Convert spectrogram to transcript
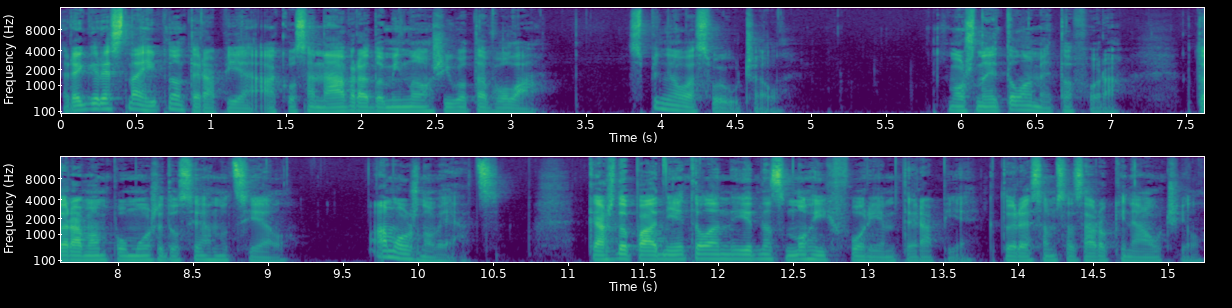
Regresná hypnoterapia, ako sa návrat do minulého života volá, splnila svoj účel. Možno je to len metafora, ktorá vám pomôže dosiahnuť cieľ. A možno viac. Každopádne je to len jedna z mnohých fóriem terapie, ktoré som sa za roky naučil,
